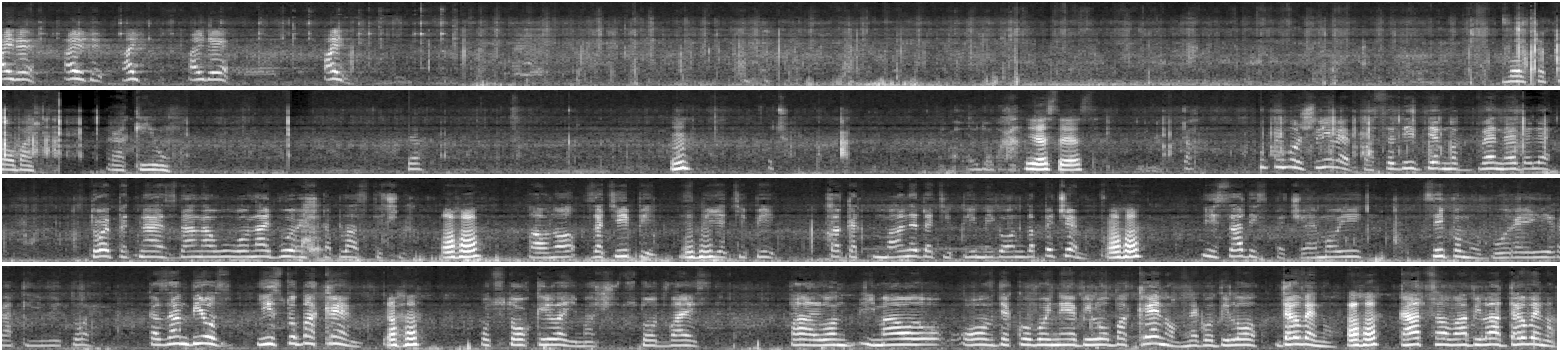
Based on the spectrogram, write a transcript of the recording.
Ajde, ajde, ajde, ajde, ajde. Volite probaj rakiju. Mm? Hoću. Ovo je dobra. Jeste, jeste. Kupimo šljive, pa saditi jedno, dve nedelje. To je 15 dana u onaj burišta plastična. Aha. Pa ono za čipi, izbije čipi. Pa kad mane da čipi, mi ga onda pečemo. Aha. I sad ispečemo i sipamo bure i rakiju i to je. Kazan bio isto bakren, Aha. od 100 kila imaš, 120. Pa on imao ovdje kovoj nije bilo bakreno, nego bilo drveno. Aha. Kaca ova bila drvena.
